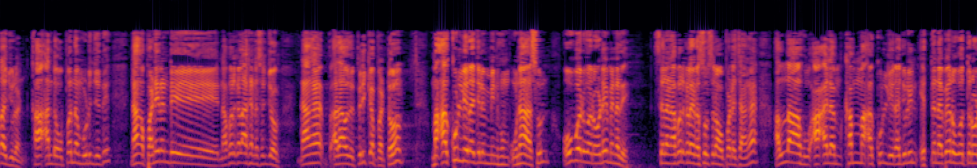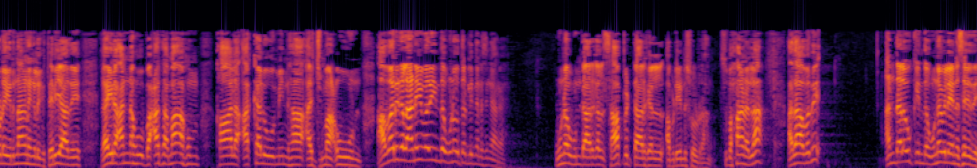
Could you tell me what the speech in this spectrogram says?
ரஜுலன் கா- அந்த ஒப்பந்தம் முடிஞ்சது. நாங்க 12 நபர்களாக என்ன செஞ்சோம்? நாங்க அதாவது பிரிக்கப்பட்டோம். மஅ குல்லி ரஜுலும் மின்ஹும் உனாசுன். ஒவ்வொருவரோடையும் என்னது? சில நபர்களை ரசூல் ஒப்படைச்சாங்க. அல்லாஹு அலம் கம்ம குல்லி ரஜுலின். எத்தனை பேர் ஒவ்வொருத்தரோட இருந்தாங்கன்னு எங்களுக்கு தெரியாது. கைர அன்னஹு பாசமாகும் கால அகலு மின்ஹா அஜ்மஊன். அவர்கள் அனைவரும் இந்த உணவு தட்டில் என்ன செஞ்சாங்க. உணவு உண்டார்கள் சாப்பிட்டார்கள் அப்படின்னு சொல்றாங்க. சுபஹானல்லா. அதாவது அந்த அளவுக்கு இந்த உணவில் என்ன செய்யுது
